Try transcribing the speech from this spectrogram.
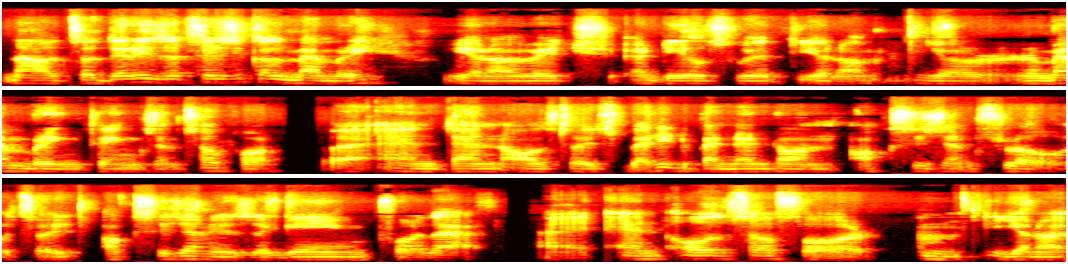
Now, so there is a physical memory, you know, which uh, deals with, you know, your remembering things and so forth. And then also it's very dependent on oxygen flow. So oxygen is a game for that. And also for um, you know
